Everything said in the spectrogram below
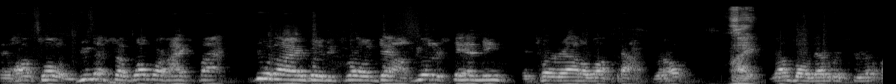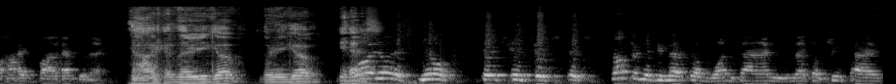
and Hawk told him, you mess up one more high spot, you and I are going to be thrown down. You understand me? And turn around and walk out. bro. Right. Jumbo never screwed up a high spot after that. There you go. There you go. Well, Yes. you know, it's, you know, it's, it's, it's, it's something if you mess up one time, you mess up two times.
